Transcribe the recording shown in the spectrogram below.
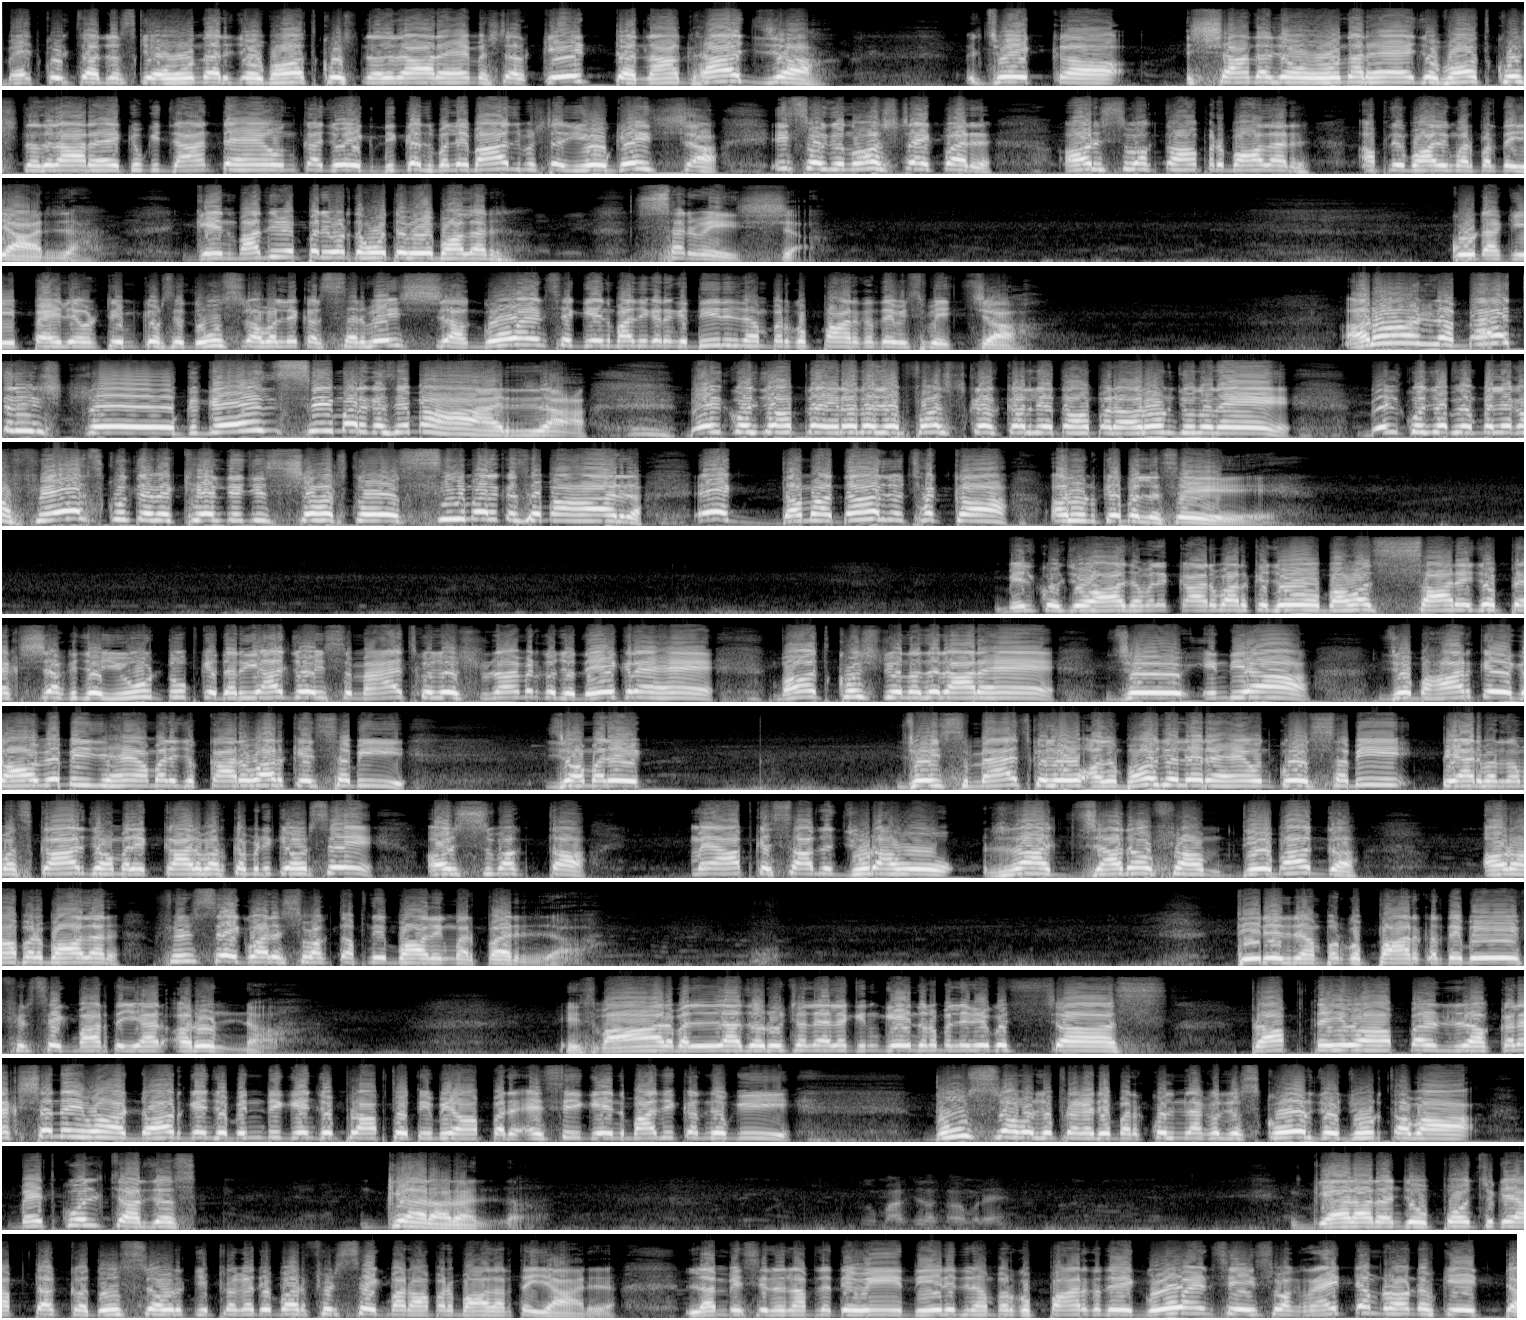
बैतकुल चार्जर्स के ओनर जो बहुत खुश नज़र आ रहे हैं मिस्टर केट नागराज जो एक शानदार जो ओनर है, जो बहुत खुश नज़र आ रहे हैं, क्योंकि जानते हैं उनका जो एक दिग्गज बल्लेबाज मिस्टर योगेश इस वक्त नॉन स्ट्राइक पर, और इस वक्त वहाँ पर बॉलर अपने बॉलिंग पर तैयार। गेंदबाजी में परिवर्तन होते हुए बॉलर सर्वेश। कोटा की पहली ओवर टीम की ओर से दूसरा ओवर लेकर सर्वेश गो एंड से गेंदबाजी करेंगे धीरे धीरे नंबर को पार करते हुए इस बीच अरुण बेहतरीन स्ट्रोक गेंद सीमर से बाहर बिल्कुल जो अपना इरादा जो फ़र्स्ट कर, कर लिया था वहाँ पर अरुण जिन्होंने बिल्कुल जो अपने बल्ले का फेयर खुलते हुए खेल दिया जिस शॉट को सीमर से बाहर एक दमादार जो छक्का अरुण के बल्ले से। बिल्कुल, जो आज हमारे कारोबार के जो बहुत सारे जो प्रेक्षक, जो यूट्यूब के दरिया, जो इस मैच को, जो टूर्नामेंट को जो देख रहे हैं, बहुत खुश जो नज़र आ रहे हैं। जो इंडिया जो बाहर के गाँव में भी हैं, हमारे जो कारोबार के सभी, जो हमारे, जो इस मैच को जो अनुभव जो ले रहे हैं, उनको सभी प्यार भर नमस्कार, जो हमारे कारोबार कमेटी की ओर से, और इस वक्त मैं आपके सामने जुड़ा हूँ, राज यादव फ्रॉम देवबाग, और वहाँ पर बॉलर फिर से एक बार इस वक्त अपनी बॉलिंग पर। धीरे धीरे अंपर को पार करते हुए फिर से एक बार तैयार अरुण। इस बार बल्ला ज़रूर चला लेकिन गेंद और बल्ले में कुछ प्राप्त नहीं हुआ। पर कलेक्शन नहीं हुआ। डॉट गेंद जो, बिंदी गेंद जो प्राप्त होती है वहाँ पर, ऐसी गेंदबाजी करने होगी। दूसरा ओवर जो प्रगति पर कुल मिलाकर जो स्कोर जो जुड़ता हुआ बैतकुल चार्जर्स ग्यारह रन तू मार्जिन काम रहे ग्यारह रन जो पहुँच चुके हैं, अब तक दूसरे ओवर की प्रगति पर फिर से एक बार वहाँ पर बॉलर तैयार लंबे से रन आप लेते हुए धीरे धीरे नंबर को पार करते हुए गो एंड से इस वक्त right time round off gate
